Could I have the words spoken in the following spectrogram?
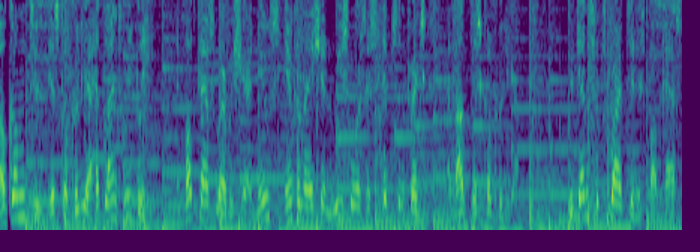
Welcome to Dyscalculia Headlines Weekly, a podcast where we share news, information, resources, tips, and tricks about dyscalculia. You can subscribe to this podcast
